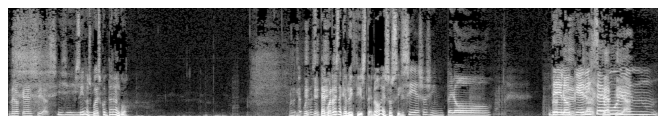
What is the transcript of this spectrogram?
de lo que decías? sí, sí. Sí, ¿nos puedes contar algo? ¿Te acuerdas de que lo hiciste, no? Eso sí. Sí, eso sí, ¿Pero de lo que decías? dije ¿Qué muy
